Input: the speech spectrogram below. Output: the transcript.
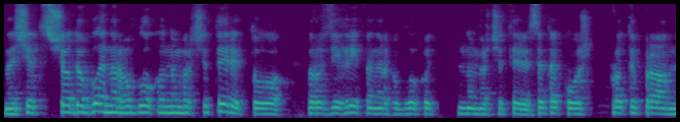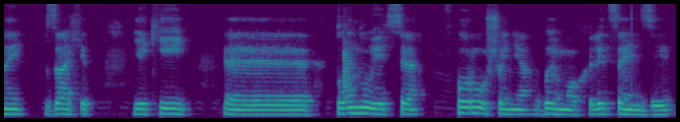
Значить, щодо енергоблоку номер 4, то розігрів енергоблоку номер 4 – це також протиправний захід, який е, планується в порушення вимог ліцензії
